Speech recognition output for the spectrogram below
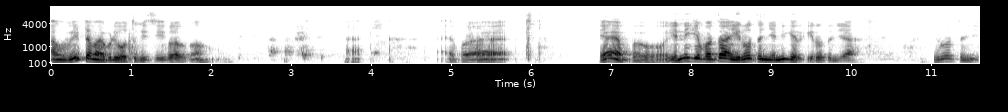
அவங்க வீட்டம்மா எப்படி ஒத்துக்குச்சு இவாவுக்கும் இப்போ ஏன் இப்போ எண்ணிக்கை பார்த்தா இருபத்தஞ்சி எண்ணிக்கை இருக்குது இருபத்தஞ்சா? இருபத்தஞ்சி.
